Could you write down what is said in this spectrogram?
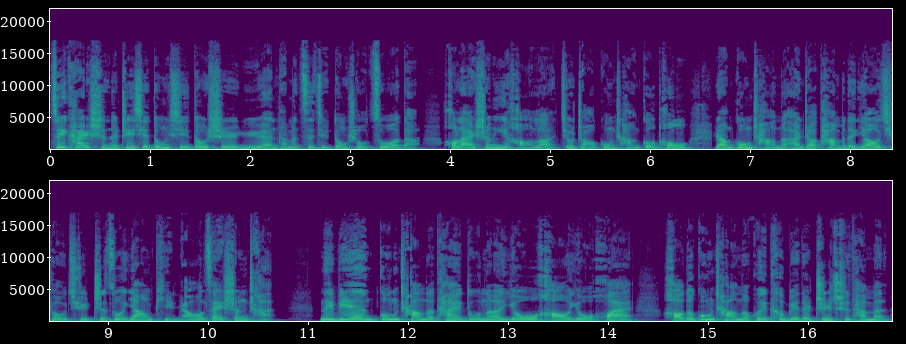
最开始呢，这些东西都是于元他们自己动手做的。后来生意好了，就找工厂沟通，让工厂呢按照他们的要求去制作样品，然后再生产。那边工厂的态度呢，有好有坏。好的工厂呢，会特别的支持他们，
